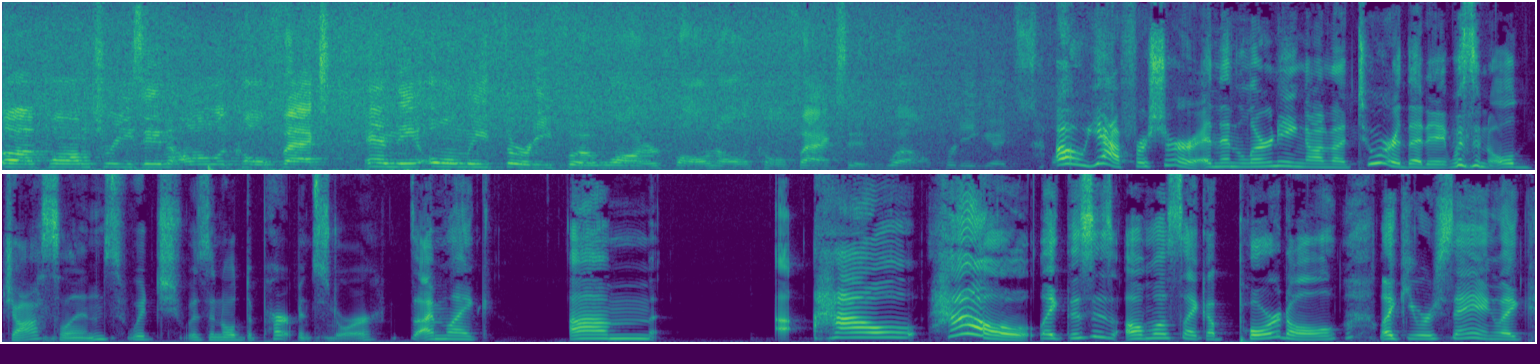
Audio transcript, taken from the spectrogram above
uh, palm trees in all of Colfax, and the only 30 foot waterfall in all of Colfax as well. Pretty good. Spot. Oh yeah, for sure. And then learning on a tour that it was an old Joslin's, which was an old department store. I'm like, um, uh, how how like this is almost like a portal, like you were saying, like.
